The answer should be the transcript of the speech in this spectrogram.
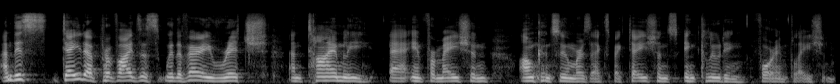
And this data provides us with a very rich and timely uh, information on consumers' expectations, including for inflation.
